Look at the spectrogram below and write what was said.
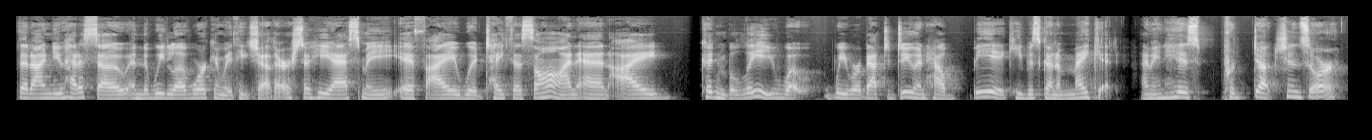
that I knew how to sew and that we love working with each other. So he asked me if I would take this on, and I couldn't believe what we were about to do and how big he was going to make it. I mean, his productions are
